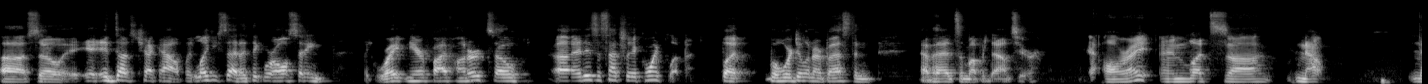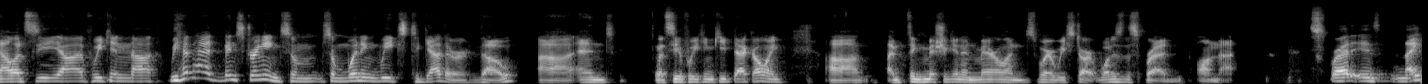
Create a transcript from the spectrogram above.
Uh, so it, it, does check out. But like you said, I think we're all sitting like right near 500. So uh, it is essentially a coin flip, but but we're doing our best and have had some up and downs here. All right, and let's uh, now now let's see uh, if we can. Uh, we have had been stringing some some winning weeks together though, uh, and let's see if we can keep that going. Uh, I think Michigan and Maryland is where we start. What is the spread on that? Spread is 19.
